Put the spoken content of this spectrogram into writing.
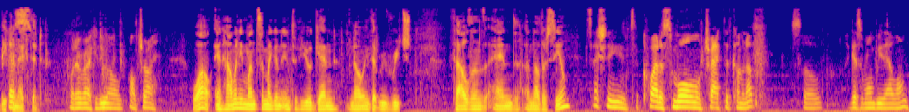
be Yes. connected. Whatever I can do, I'll, I'll try. Wow. And how many months am I going to interview again, knowing that we've reached thousands and another seal? It's actually, it's a, quite a small track that's coming up. So I guess it won't be that long.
